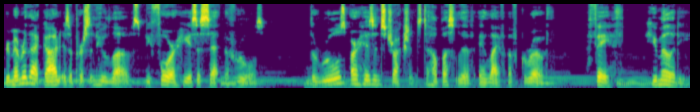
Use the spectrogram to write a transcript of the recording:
Remember that God is a person who loves before he is a set of rules. The rules are His instructions to help us live a life of growth, faith, humility,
